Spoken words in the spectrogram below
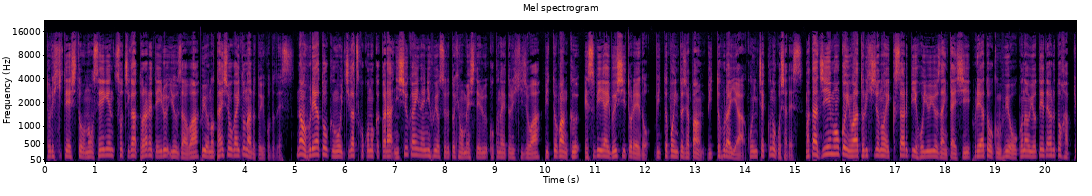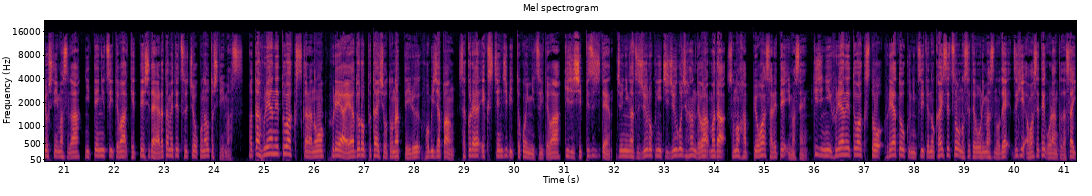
取引停止等の制限措置が取られているユーザーは付与の対象外となるということです。なお、フレアトークンを1月9日から2週間以内に付与すると表明している国内取引所は、ビットバンク、SBI VC トレード、ビットポイントジャパン、ビットフライヤー、コインチェックの5社です。また、GMO モーコインは取引所の XRP 保有ユーザーに対し、フレアトークン付与を行う予定であると発表していますが、日程については決定次第改めて通知を行うとしています。また、フレアネットワークスからのフレアエアドロップ対象となっているフォビジャパン、サクラエクスチェンジビットコインについては、記事執筆時点12月16日15時半ではまだその発表はされていません。記事にフレアネットワークスとフレアトークンについての解説を載せておりますので、ぜひ合わせてご覧ください。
